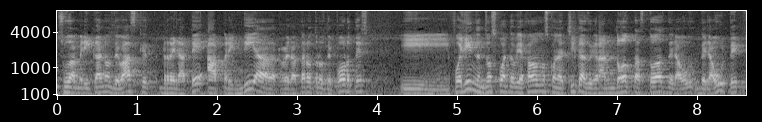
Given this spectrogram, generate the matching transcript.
sudamericanos de básquet, relaté, aprendí a relatar otros deportes y fue lindo. Entonces cuando viajábamos con las chicas grandotas, todas de la, U- de la UTE,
